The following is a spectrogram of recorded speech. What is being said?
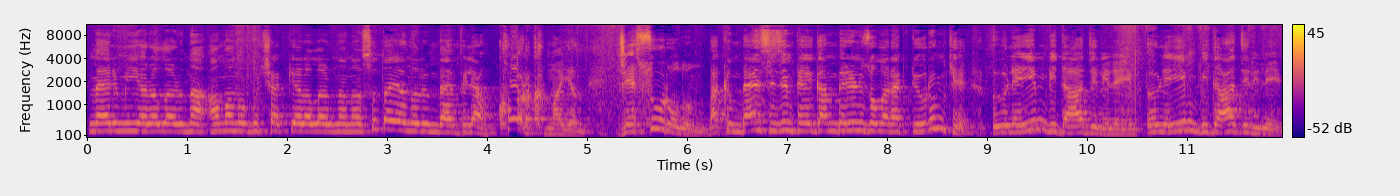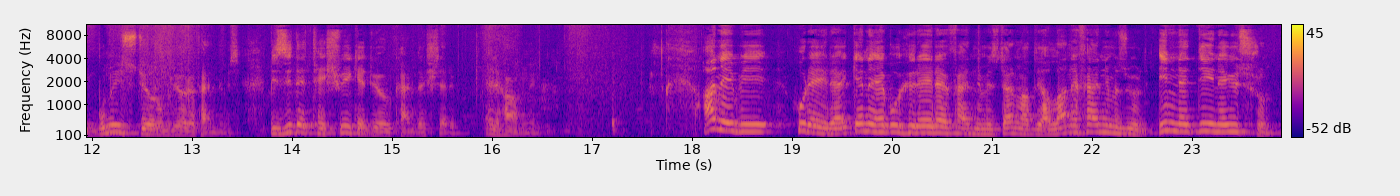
mermi yaralarına aman o bıçak yaralarına nasıl dayanırım ben filan. Korkmayın. Cesur olun. Bakın ben sizin peygamberiniz olarak diyorum ki öleyim bir daha dirileyim. Öleyim bir daha dirileyim. Bunu istiyorum diyor Efendimiz. Bizi de teşvik ediyor kardeşlerim. Elhamdülillah. An Ebi Hureyre, gene Ebu Hüreyre Efendimiz'den radıyallahu anh Efendimiz buyurdu. İnne dine yusrun.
